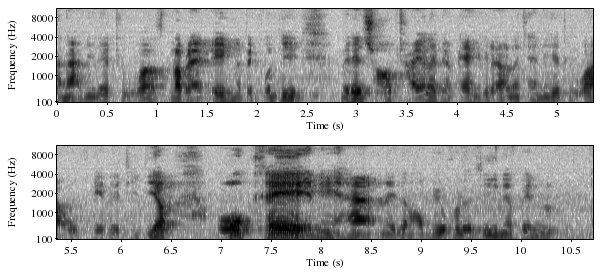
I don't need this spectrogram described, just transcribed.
ขนาดนี้เลยถือว่าสำหรับแรกเองนะเป็นคนที่ไม่ได้ชอบใช้อะไรแพงๆอยู่แล้วนะแค่นี้ก็ถือว่าโอเคเลยทีเดียว โอเคนี่ฮะในเรื่องของ build quality เนี่ยเป็นอ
